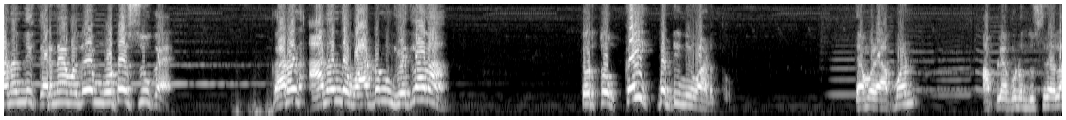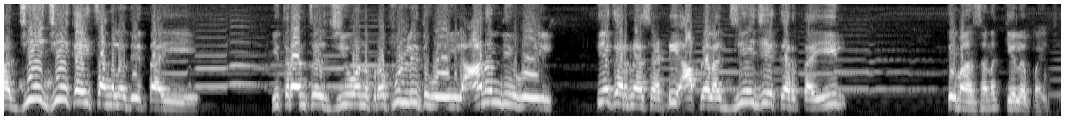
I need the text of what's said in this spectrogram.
आनंदी करण्यामध्ये मोठं सुख आहे. कारण आनंद वाटून घेतला ना तर तो कैक पटीने वाढतो. त्यामुळे आपण आपल्याकडून दुसऱ्याला जे जे काही चांगलं देता येईल इतरांचं जीवन प्रफुल्लित होईल आनंदी होईल ते करण्यासाठी आपल्याला जे जे करता येईल ते माणसानं केलं पाहिजे.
